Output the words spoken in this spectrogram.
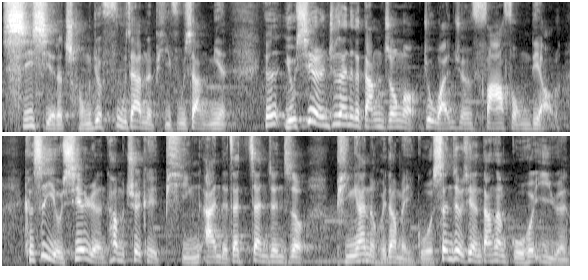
吸血的虫就附在他们的皮肤上面。可是有些人就在那个当中哦，就完全发疯掉。掉了，可是有些人他们却可以平安的在战争之后平安的回到美国，甚至有些人当上国会议员。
